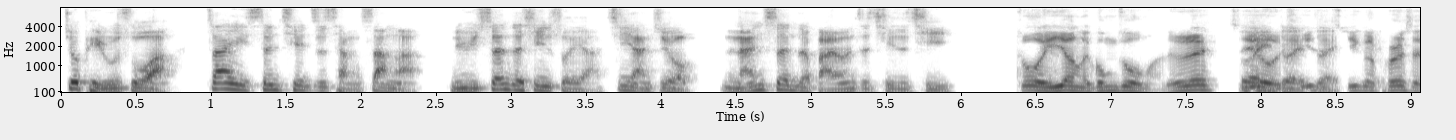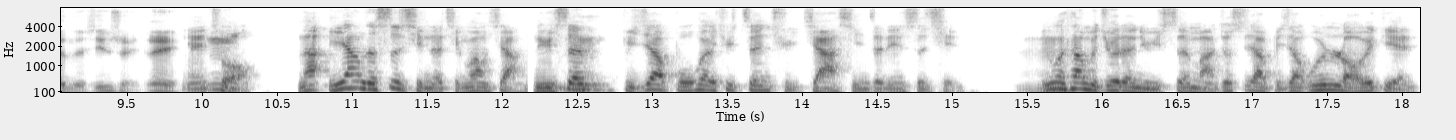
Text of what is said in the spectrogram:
就比如说啊，在升迁职场上啊，女生的薪水啊，竟然只有男生的百分之七十七，做一样的工作嘛，对不对？只有七十七个 person 的薪水，对，没错。那一样的事情的情况下，女生比较不会去争取加薪这件事情，因为他们觉得女生嘛，就是要比较温柔一点，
